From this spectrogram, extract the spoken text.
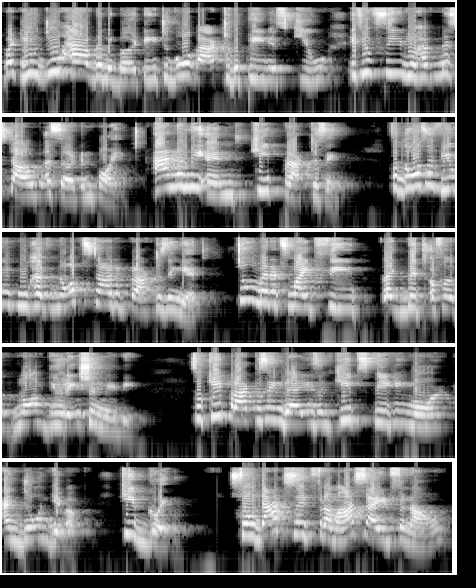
But you do have the liberty to go back to the previous cue if you feel you have missed out a certain point. And in the end, keep practicing. For those of you who have not started practicing yet, two minutes might feel like bit of a long duration maybe. So keep practicing guys and keep speaking more and don't give up. Keep going. So that's it from our side for now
